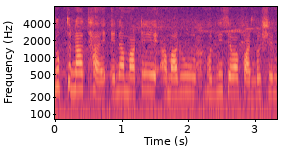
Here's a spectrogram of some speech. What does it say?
લુપ્ત ના થાય. એના માટે અમારું ભગની સેવા ફાઉન્ડેશન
